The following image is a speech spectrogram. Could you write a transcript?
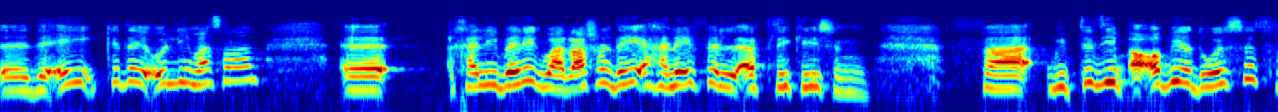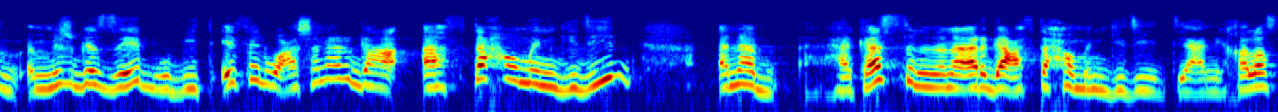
دقائق كده يقول لي مثلا آه، خلي بالك بعد 10 دقائق هنقفل ال application. فبيبتدي يبقى أبيض وأسود مش جذاب وبيتقفل وعشان أرجع أفتحه من جديد أنا هكسل إن أنا أرجع أفتحه من جديد يعني خلاص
